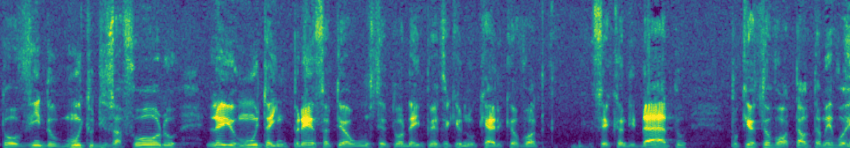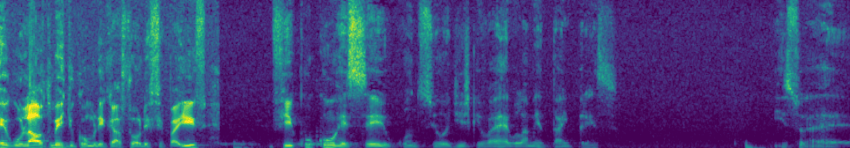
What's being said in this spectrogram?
Estou ouvindo muito desaforo, leio muita imprensa, tem algum setor da imprensa que não quer que eu vote ser candidato, porque se eu votar eu também vou regular os meios de comunicação nesse país. Fico com receio quando o senhor diz que vai regulamentar a imprensa. Isso é,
